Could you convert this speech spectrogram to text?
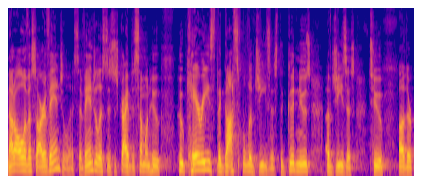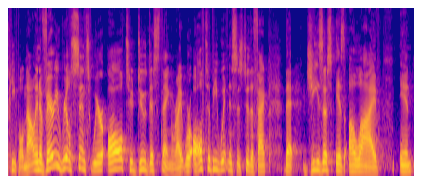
Not all of us are evangelists. Evangelist is described as someone who, who carries the gospel of Jesus, the good news of Jesus, to other people. Now, in a very real sense, we're all to do this thing, right? We're all to be witnesses to the fact that Jesus is alive in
